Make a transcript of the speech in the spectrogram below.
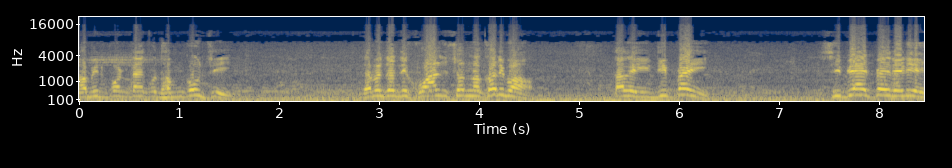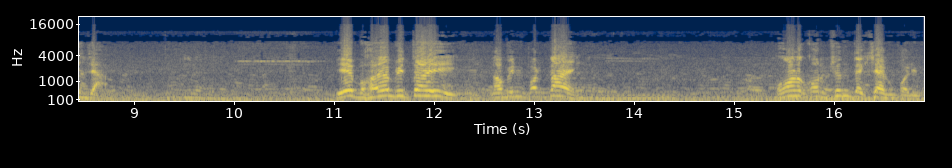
ନବୀନ ପଟ୍ଟନାୟକଙ୍କୁ ଧମକଉଛି ତେବେ ଯଦି କୋଆଲିସନ୍ ନ କରିବ ତାହେଲେ ଇଡି ପାଇଁ ସିବିଆଇ ପାଇଁ ରେଡି ହେଇଯା ଇଏ ଭୟଭୀତ ହେଇ ନବୀନ ପଟ୍ଟନାୟକ କ'ଣ କରୁଛନ୍ତି ଦେଖିବାକୁ ପଡ଼ିବ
